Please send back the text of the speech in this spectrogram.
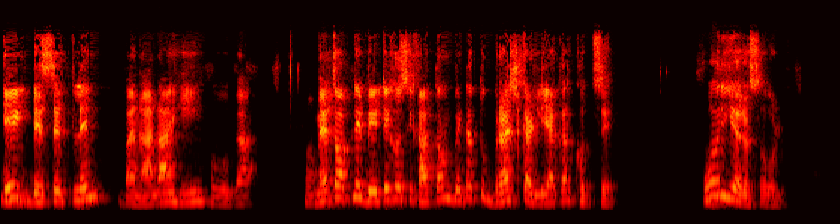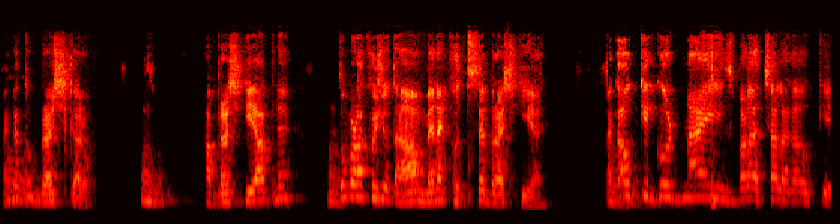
एक हम्म, डिसिप्लिन बनाना ही होगा। हम्म, मैं तो अपने बेटे को सिखाता हूँ बेटा तू ब्रश कर लिया कर खुद से। फोर हम्म। इयर्स ओल्ड मैं कहा तू हम्म। ब्रश करो। हम्म, अब ब्रश किया आपने हम्म, तो बड़ा खुश होता है हाँ मैंने खुद से ब्रश किया है। मैं कहा हम्म। ओके गुड नाइस बड़ा अच्छा लगा ओके।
